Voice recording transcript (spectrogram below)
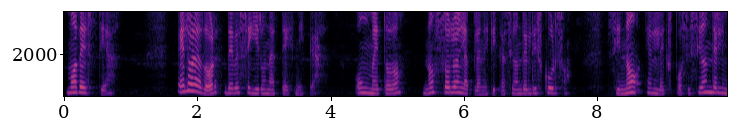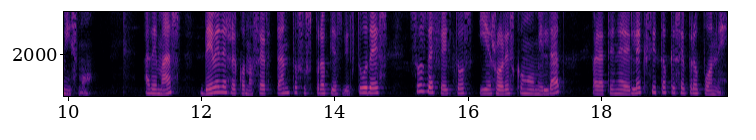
Modestia. El orador debe seguir una técnica, un método, no solo en la planificación del discurso, sino en la exposición del mismo. Además, debe de reconocer tanto sus propias virtudes, sus defectos y errores con humildad para tener el éxito que se propone.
